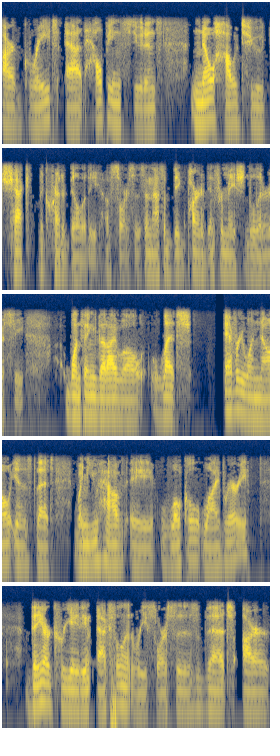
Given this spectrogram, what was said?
are great at helping students know how to check the credibility of sources, and that's a big part of information literacy. One thing that I will let everyone know is that when you have a local library, they are creating excellent resources that are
